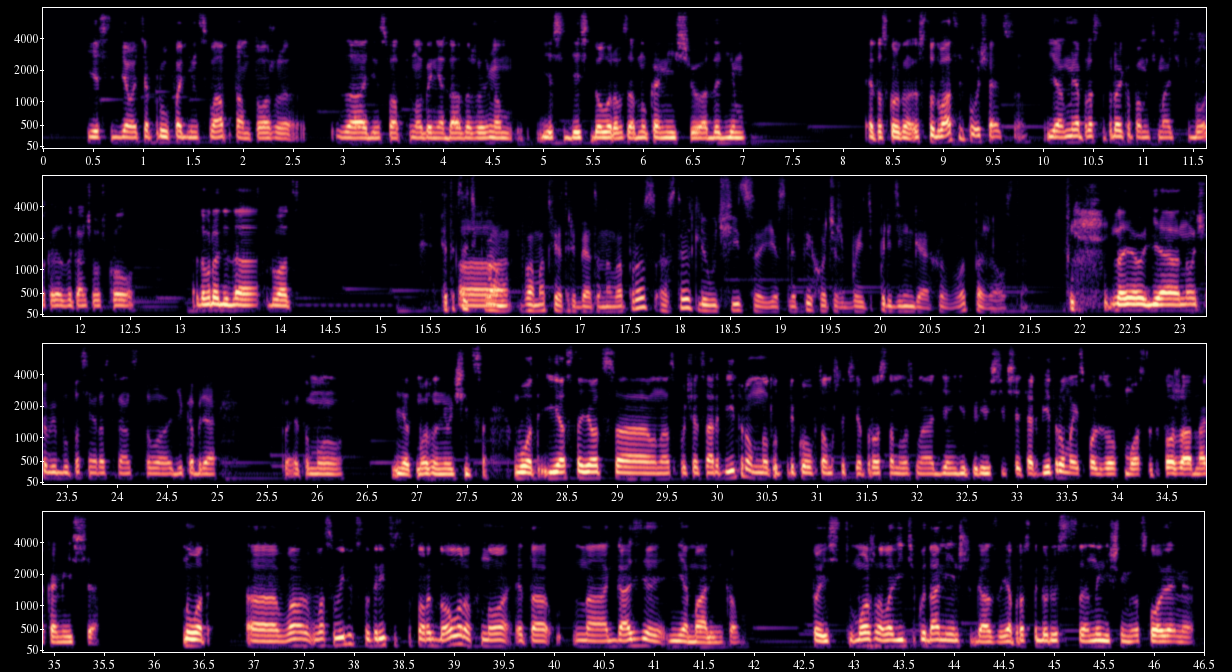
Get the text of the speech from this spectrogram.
если делать опруф один свап, там тоже за один свап много не отдашь. Даже возьмем, если 10 долларов за одну комиссию отдадим. Это сколько? 120 получается? Я, у меня просто тройка по математике была, когда я заканчивал школу. Это вроде, да, 120. Это, кстати, а... вам, вам ответ, ребята, на вопрос, а стоит ли учиться, если ты хочешь быть при деньгах? Вот, пожалуйста. Да, я на учебе был последний раз 13 декабря, поэтому нет, можно не учиться. Вот, и остается у нас, получается, арбитрум, но тут прикол в том, что тебе просто нужно деньги перевести в сеть арбитрума, использовав мост. Это тоже одна комиссия. Ну вот, у вас выйдет 130-140 долларов, но это на газе не маленьком. То есть можно ловить и куда меньше газа. Я просто говорю с нынешними условиями.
